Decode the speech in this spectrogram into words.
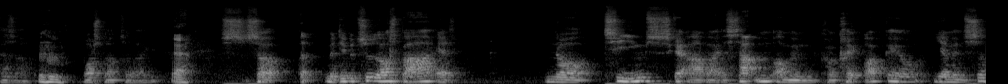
Altså, mm-hmm. what's not to like ja, så, og, men det betyder også bare, at når teams skal arbejde sammen om en konkret opgave, jamen så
